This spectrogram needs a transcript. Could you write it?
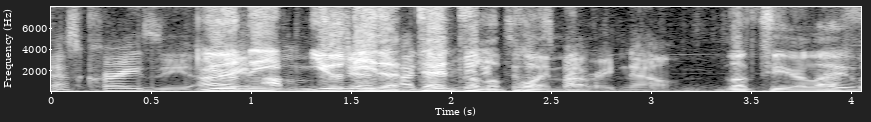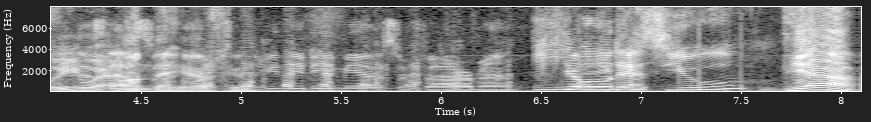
That's crazy. You Alright, need- I'm you need a I dental made it to the spot appointment. right now. look to your left where you at? on the airfield. You need EMS and fireman. Yo, that's you. Yeah,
